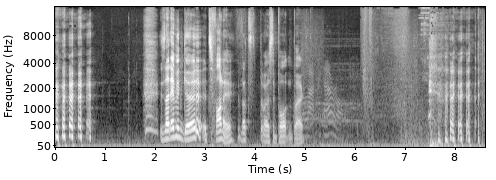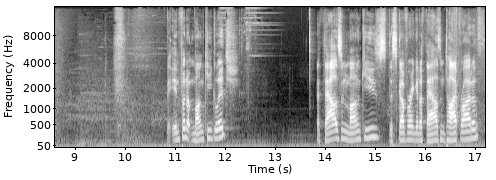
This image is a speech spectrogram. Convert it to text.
Is that even good? It's funny. That's the most important thing. the infinite monkey glitch? A thousand monkeys discovering at a thousand typewriters?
